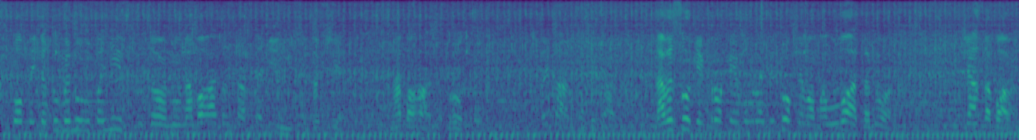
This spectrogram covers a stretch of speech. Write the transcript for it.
вспомнити ту минулу поїздку, то ну, набагато став стабільніший взагалі. Набагато просто. Шикарно, шикарно. На високих трохи йому вроді топлива малувато, але зараз добавимо.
